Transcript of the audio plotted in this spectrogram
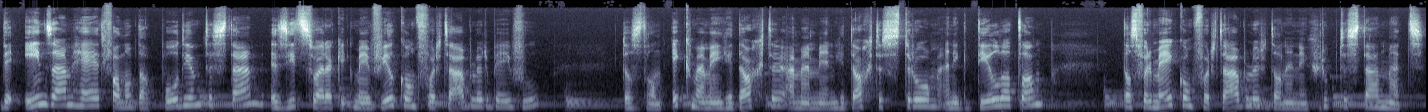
De eenzaamheid van op dat podium te staan, is iets waar ik mij veel comfortabeler bij voel. Dat is dan ik met mijn gedachten en met mijn gedachtenstroom en ik deel dat dan. Dat is voor mij comfortabeler dan in een groep te staan met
